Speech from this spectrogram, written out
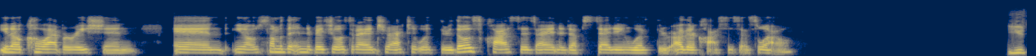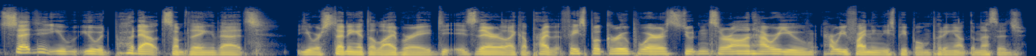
you know, collaboration and, you know, some of the individuals that I interacted with through those classes, I ended up studying with through other classes as well. You said that you, you would put out something that you were studying at the library. Is there like a private Facebook group where students are on? How are you how are you finding these people and putting out the message?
